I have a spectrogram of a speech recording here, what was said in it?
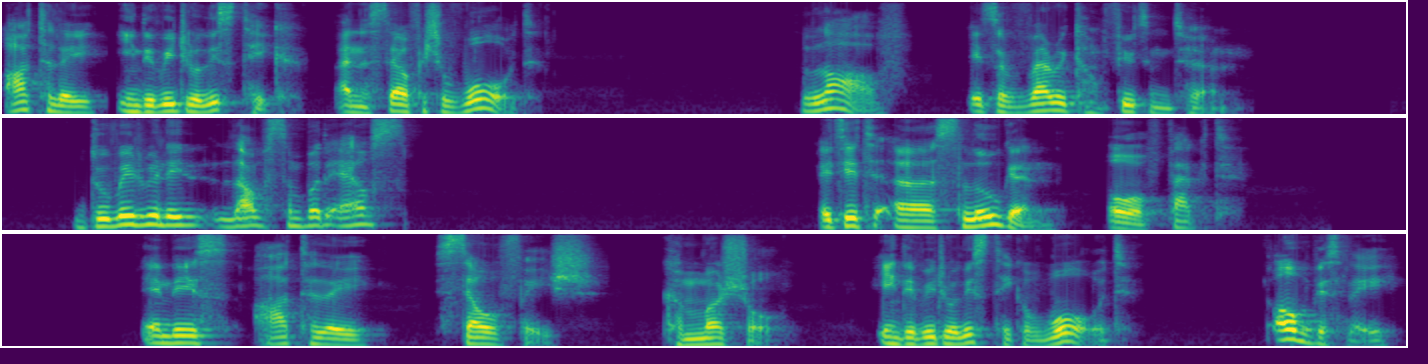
utterly individualistic and selfish world, love is a very confusing term. Do we really love somebody else? Is it a slogan or a fact? In this utterly selfish, commercial, individualistic world, obviously,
